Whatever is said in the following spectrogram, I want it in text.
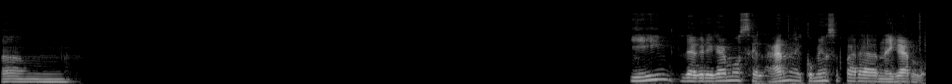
Um, y le agregamos el an al comienzo para negarlo.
